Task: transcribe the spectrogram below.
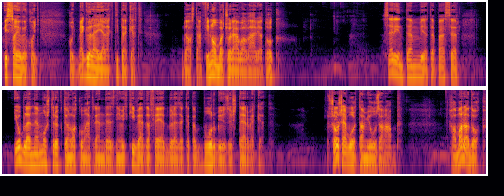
visszajövök, hogy, hogy megöleljelek titeket, de aztán finom vacsorával várjatok. Szerintem, vélte Pászer, Jobb lenne most rögtön lakomát rendezni, hogy kiverd a fejedből ezeket a borgőzös terveket. Sose voltam józanabb. Ha maradok,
